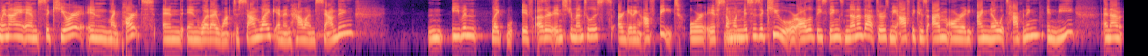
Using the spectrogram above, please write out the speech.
When I am secure in my parts and in what I want to sound like and in how I'm sounding, even like if other instrumentalists are getting off beat or if someone mm. misses a cue or all of these things, none of that throws me off because I'm already I know what's happening in me and I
